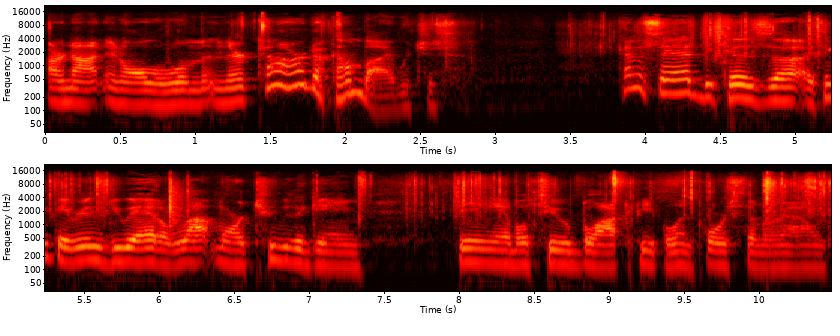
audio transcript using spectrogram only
are not in all of them, and they're kind of hard to come by, which is kind of sad because uh, I think they really do add a lot more to the game, being able to block people and force them around.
